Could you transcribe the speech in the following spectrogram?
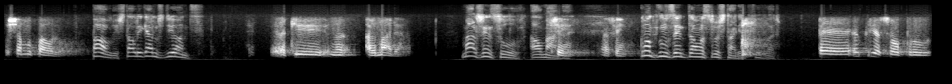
Eu chamo Paulo. Paulo, está ligando-nos de onde? Aqui na Almada. Margem Sul, Almada. Sim, assim. Conte-nos então a sua história, por favor. É, eu queria só pro,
